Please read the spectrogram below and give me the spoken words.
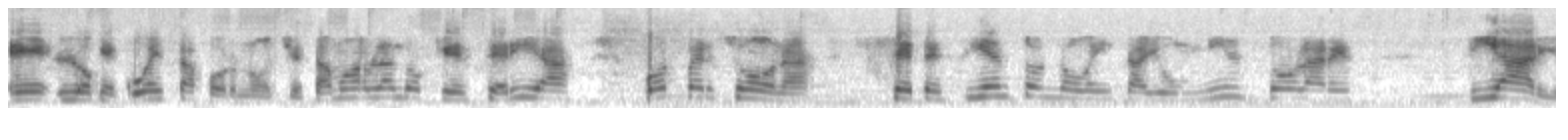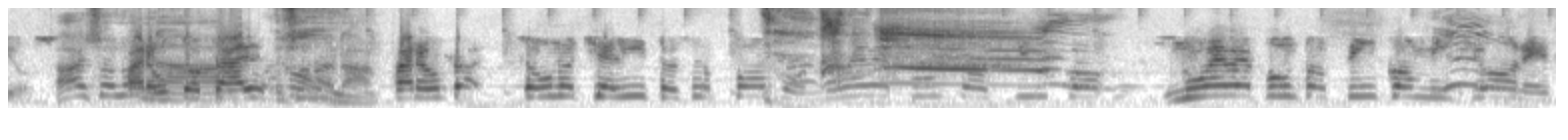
eh, lo que cuesta por noche. Estamos hablando que sería por persona 791 mil dólares diarios. Ah, eso no para es un nada, total, eso no es nada. para un, son unos chelitos, eso es poco, 9.5 9.5 millones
